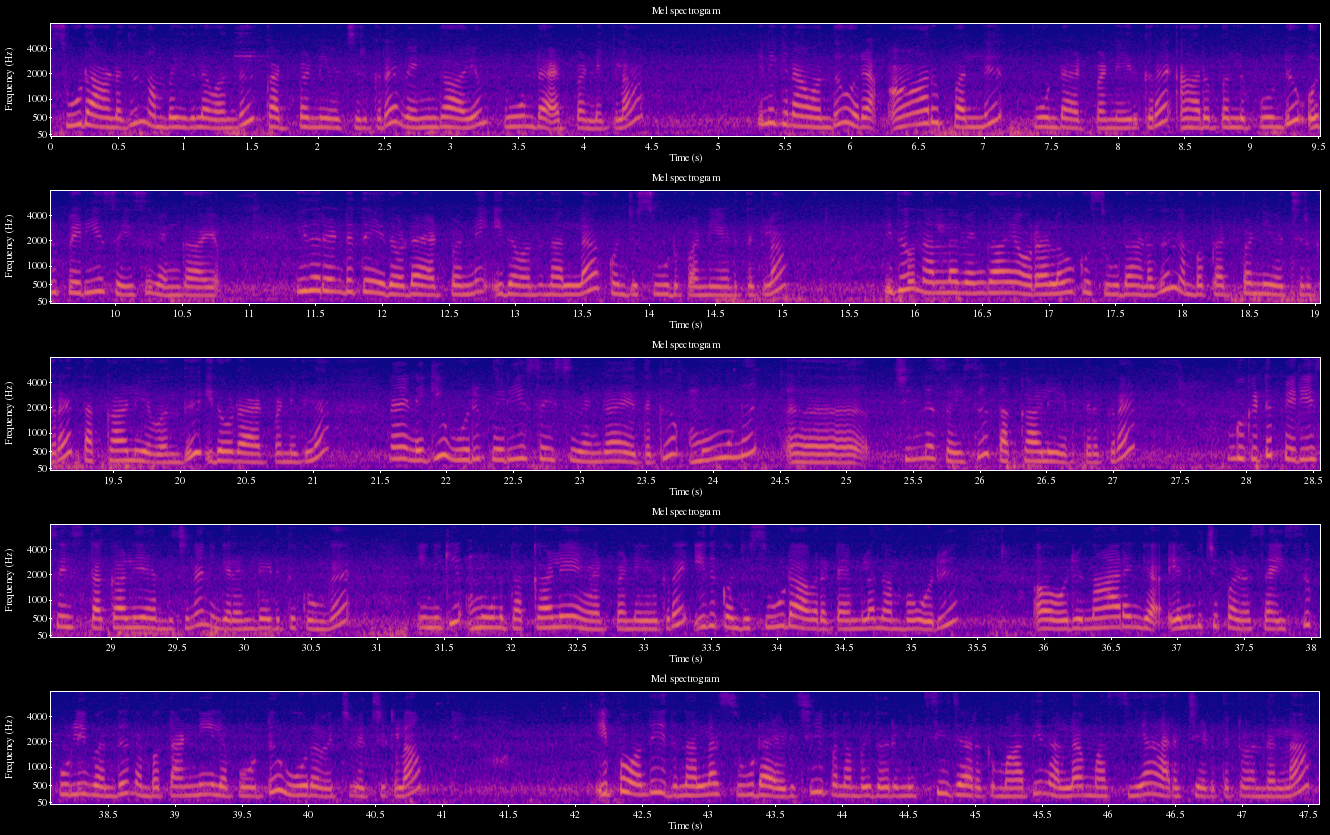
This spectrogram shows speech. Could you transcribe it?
சூடானது நம்ம இதில் வந்து கட் பண்ணி வச்சுருக்கிற வெங்காயம் பூண்டை ஆட் பண்ணிக்கலாம். இன்றைக்கி நான் வந்து ஒரு ஆறு பல் பூண்டு ஆட் பண்ணியிருக்கிறேன். ஆறு பல் பூண்டு ஒரு பெரிய சைஸு வெங்காயம். இதை ரெண்டுத்தையும் இதோட ஆட் பண்ணி இதை வந்து நல்லா கொஞ்சம் சூடு பண்ணி எடுத்துக்கலாம். இது நல்ல வெங்காயம் ஓரளவுக்கு சூடானது. நம்ம கட் பண்ணி வச்சுருக்கிற தக்காளியை வந்து இதோட ஆட் பண்ணிக்கலாம். நான் இன்றைக்கி ஒரு பெரிய சைஸ் வெங்காயத்துக்கு மூணு சின்ன சைஸு தக்காளி எடுத்துருக்கிறேன். உங்கள்கிட்ட பெரிய சைஸ் தக்காளியாக இருந்துச்சுன்னா நீங்கள் ரெண்டு எடுத்துக்கோங்க. இன்றைக்கி மூணு தக்காளியை ஆட் பண்ணியிருக்கிறேன். இது கொஞ்சம் சூடாகிற டைமில் நம்ம ஒரு ஒரு நாரங்காய் எலுமிச்சப்பழம் சைஸு புளி வந்து நம்ம தண்ணியில் போட்டு ஊற வச்சு வச்சுக்கலாம். இப்போ வந்து இது நல்லா சூடாயிடுச்சு. இப்போ நம்ம இது ஒரு மிக்சி ஜாருக்கு மாற்றி நல்லா மசியாக அரைச்சி எடுத்துகிட்டு வந்துடலாம்.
